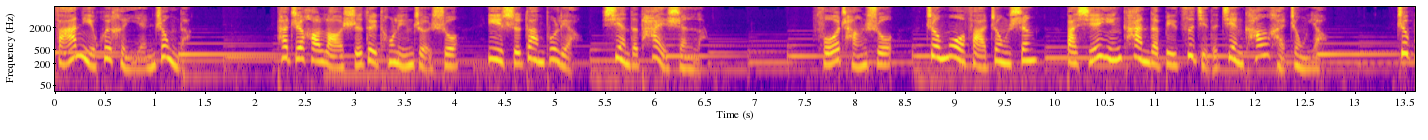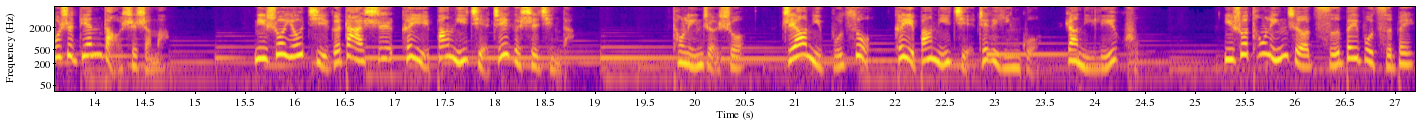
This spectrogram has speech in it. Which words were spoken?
罚你会很严重的。他只好老实对通灵者说：“一时断不了，陷得太深了。”佛常说：“这末法众生把邪淫看得比自己的健康还重要，这不是颠倒是什么？你说有几个大师可以帮你解这个事情的？通灵者说：“只要你不做，可以帮你解这个因果，让你离苦。”你说通灵者慈悲不慈悲？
